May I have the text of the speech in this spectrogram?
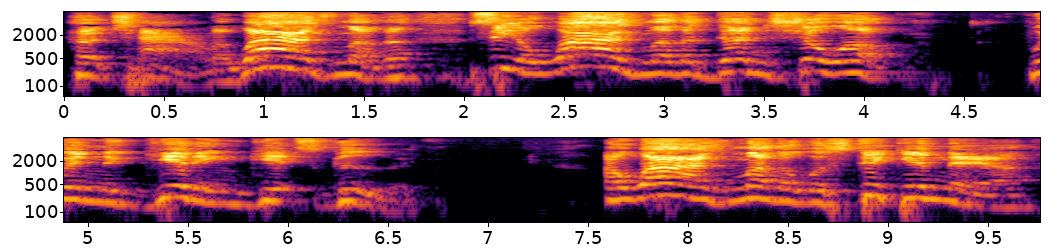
her child. A wise mother, see, a wise mother doesn't show up when the getting gets good. A wise mother will stick in there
